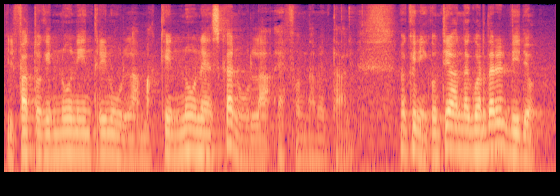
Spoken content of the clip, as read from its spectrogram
il fatto che non entri nulla ma che non esca nulla è fondamentale. Ma quindi continuando a guardare il video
